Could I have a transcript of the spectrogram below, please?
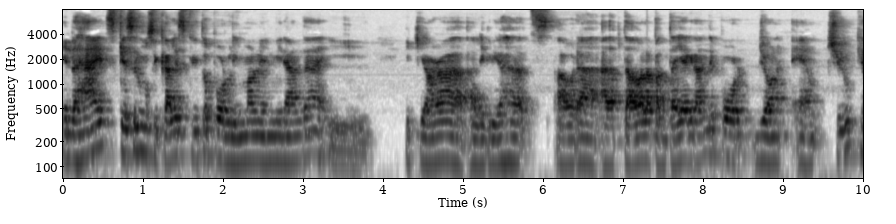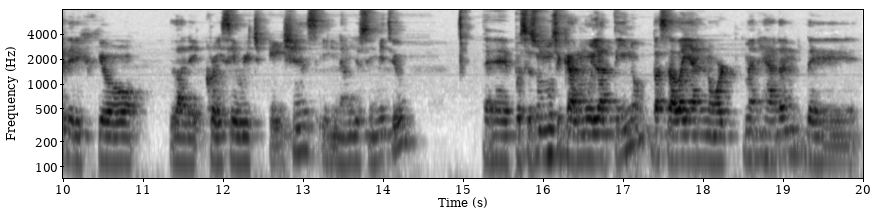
In the Heights, que es el musical escrito por Lin Manuel Miranda y, y Kiara Alegría Hutz, ahora adaptado a la pantalla grande por John M. Chu, que dirigió la de Crazy Rich Asians y Now You See Me Too. Eh, pues es un musical muy latino, basado allá en North Manhattan de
